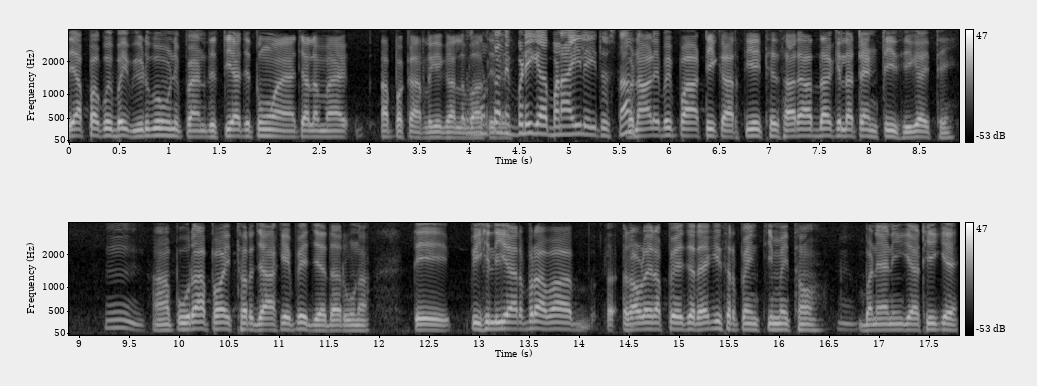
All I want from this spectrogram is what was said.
ਤੇ ਆਪਾਂ ਕੋਈ ਬਈ ਵੀਡੀਓ ਵੀ ਨਹੀਂ ਪੈਣ ਦਿੱਤੀ ਅੱਜ ਤੂੰ ਆਇਆ ਚੱਲ ਮੈਂ ਆਪਾਂ ਕਰ ਲਈਏ ਹੁਣ ਗੱਲਬਾਤ ਤਾਂ ਇਹਦੀ। ਨਿਬੜੀ ਗਿਆ ਬਣਾ ਹੀ ਲਈ ਤੁਸੀਂ ਤਾਂ। ਬਣਾ ਲਏ ਬਈ ਪਾਰਟੀ ਕਰਤੀ ਇੱਥੇ ਸਾਰਾ ਅੱਧਾ ਕਿੱਲਾ ਟੈਂਟ ਹੀ ਸੀਗਾ ਇੱਥੇ। ਹੂੰ। ਹਾਂ ਪੂਰਾ ਆਪਾਂ ਇੱਥੋਂ ਜਾ ਕੇ ਭੇਜਿਆ ਦਾਰੂਣਾ ਤੇ ਪਿਛਲੀ ਵਾਰ ਭਰਾਵਾ ਰੌਲੇ ਰੱਪੇ 'ਚ ਰਹਿ ਗਈ ਸਰਪੰਚੀ ਮੈਥੋਂ। ਬਣਿਆ ਨਹੀਂ ਗਿਆ ਠੀਕ ਹੈ।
